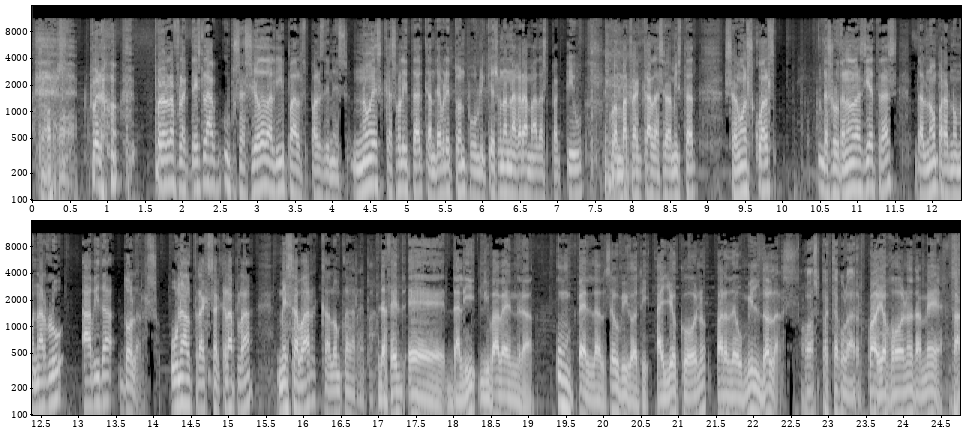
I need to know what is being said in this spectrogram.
però, però reflecteix la obsessió de Dalí pels, pels diners. No és casualitat que en Debreton publiqués un anagrama despectiu quan va trencar la seva amistat, segons els quals desordenar les lletres del nom per anomenar-lo Àvida Dòlars, un altre execrable més avar que l'oncle Garrepa. De fet, eh, Dalí li va vendre un pèl del seu bigoti a Yoko Ono per 10.000 dòlars. Oh, espectacular. Bueno, Yoko Ono també. Ja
